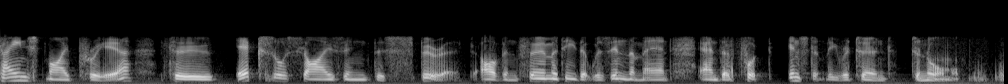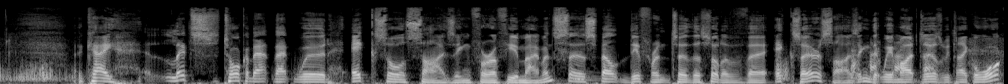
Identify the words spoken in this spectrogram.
changed my prayer to exorcising the spirit of infirmity that was in the man, and the foot instantly returned to normal. Okay, let's talk about that word exorcising for a few moments, uh, spelt different to the sort of uh, exercising that we might do as we take a walk.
